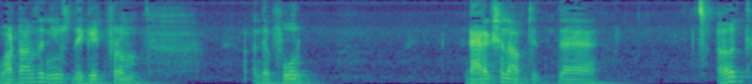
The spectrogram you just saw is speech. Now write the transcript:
what are the news they get from the four direction of the, the earth?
